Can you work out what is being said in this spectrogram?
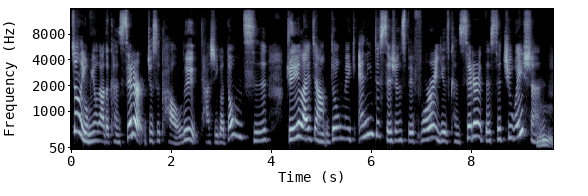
这里我们用到的 consider 就是考虑，它是一个动词。举例来讲，Don't make any decisions before you've considered the situation。嗯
